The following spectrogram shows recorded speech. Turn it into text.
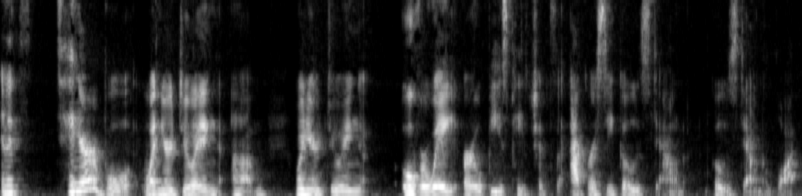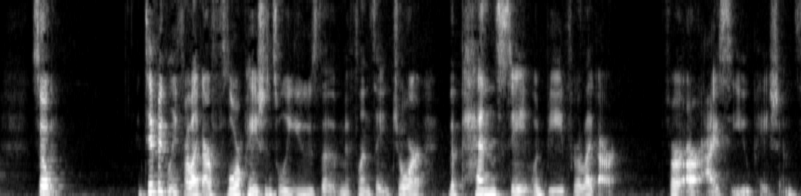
And it's terrible when you're doing um, when you're doing overweight or obese patients. The accuracy goes down goes down a lot. So typically for like our floor patients, we'll use the Mifflin St. Jeor. The Penn State would be for like our for our ICU patients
